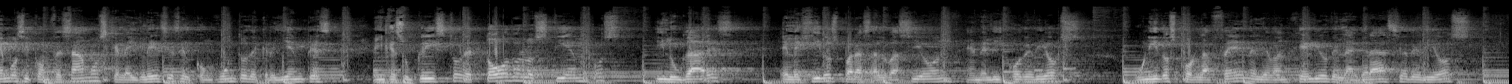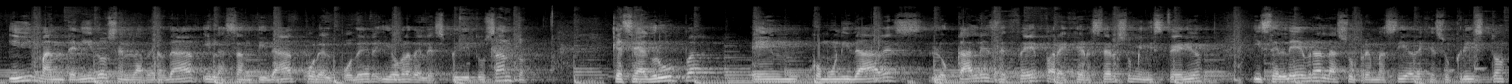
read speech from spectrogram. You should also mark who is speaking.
Speaker 1: Creemos y confesamos que la iglesia es el conjunto de creyentes en Jesucristo de todos los tiempos y lugares elegidos para salvación en el Hijo de Dios, unidos por la fe en el Evangelio de la gracia de Dios y mantenidos en la verdad y la santidad por el poder y obra del Espíritu Santo, que se agrupa en comunidades locales de fe para ejercer su ministerio y celebra la supremacía de Jesucristo,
